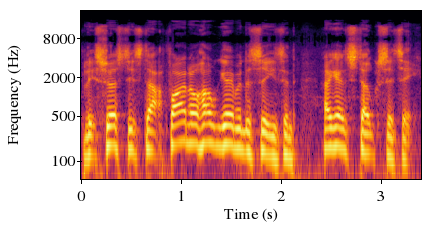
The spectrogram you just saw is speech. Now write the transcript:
but it's first it's that final home game of the season against Stoke City.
